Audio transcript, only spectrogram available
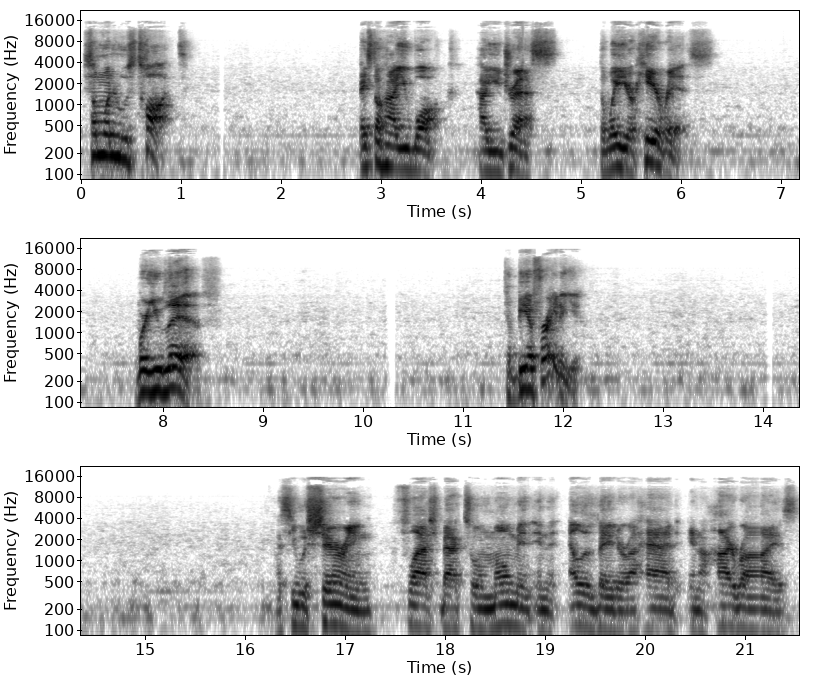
Someone who's taught based on how you walk, how you dress, the way your hair is, where you live, to be afraid of you. As he was sharing, flashback to a moment in an elevator I had in a high rise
